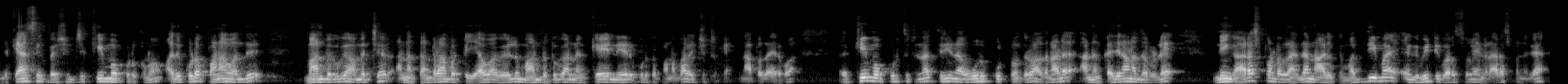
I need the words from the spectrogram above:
இந்த கேன்சர் பேஷண்ட்ஸு கீமோ கொடுக்கணும். அது கூட பணம் வந்து மாண்புமிகு அமைச்சர் அண்ணன் தண்டராம்பட்டு ஏவா வேலு மாண்புமிகு அண்ணன் கே நேரு கொடுத்த பணம் தான் வச்சுட்டு இருக்கேன். நாற்பதாயிரம் ரூபாய். கீமோ கொடுத்துட்டுனா திரும்பி நான் ஊருக்கு கூப்பிட்டு வந்துடும் அதனால அண்ணன் கதிரானந்த் அவர்களே நீங்க அரெஸ்ட் பண்றதா இருந்தா நாளைக்கு மத்தியமா எங்க வீட்டுக்கு வர சொல்ல எங்களை அரெஸ்ட் பண்ணுங்க.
